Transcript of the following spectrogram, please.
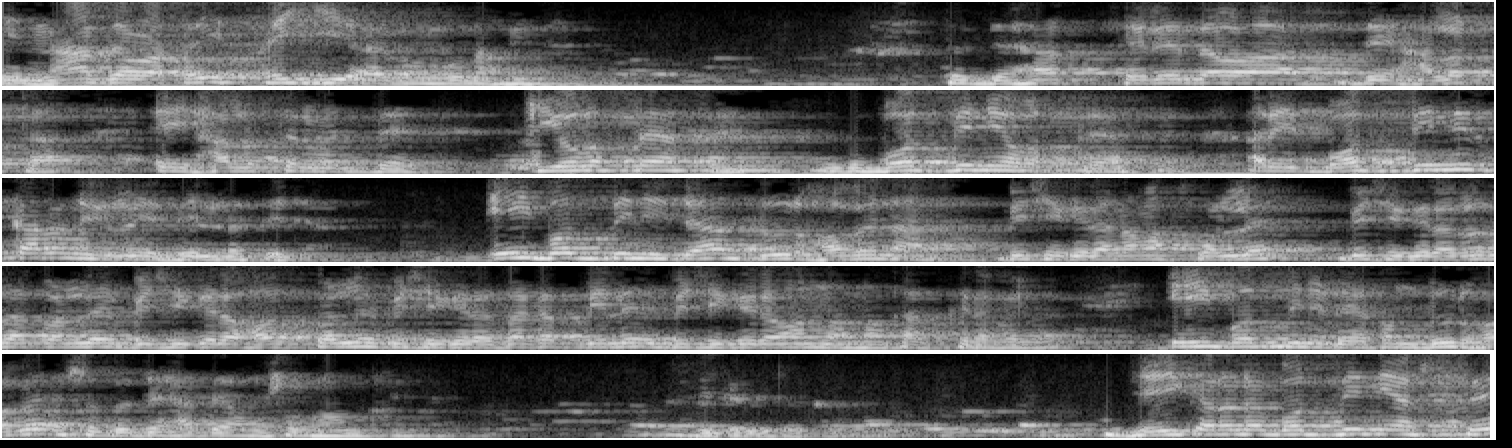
এই না যাওয়াটাই সাইয়া এবং গুণা হয়েছে তো দেহাত ছেড়ে দেওয়ার যে হালতটা, এই হালতের মধ্যে কি অবস্থায় আছে? বদিনী অবস্থায় আছে। আর এই বদিনীর কারণে হলো এই জিল্লতিটা। এই বদিনীটা দূর হবে না। বেশি করে নামাজ পড়লে, বেশি করে রোজা করলে, বেশি করে হজ করলে, বেশি করে জাকাত দিলে, বেশি করে অন্যান্য কাজ করে ফেললে। এই বদিনীটা এখন দূর হবে, শুধু জেহাদে অংশগ্রহণ করলে যেই কারণে বদিনী আসছে,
